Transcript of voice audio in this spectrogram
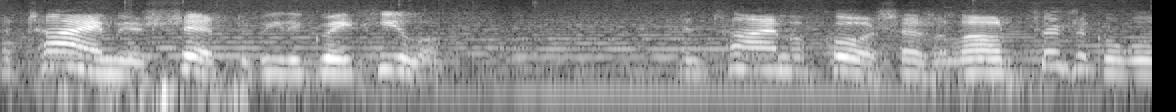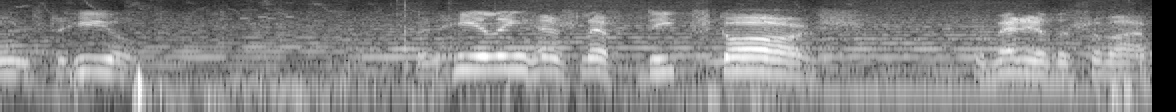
A time is said to be the great healer. And time, of course, has allowed physical wounds to heal. But healing has left deep scars for many of the survivors.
